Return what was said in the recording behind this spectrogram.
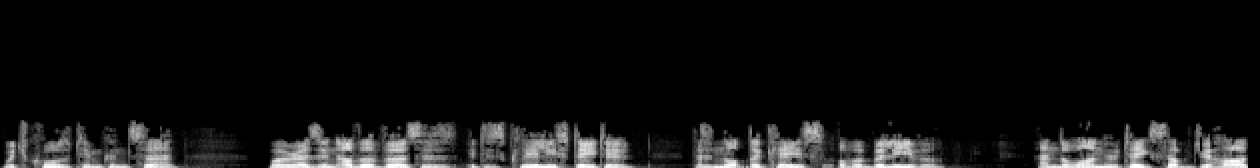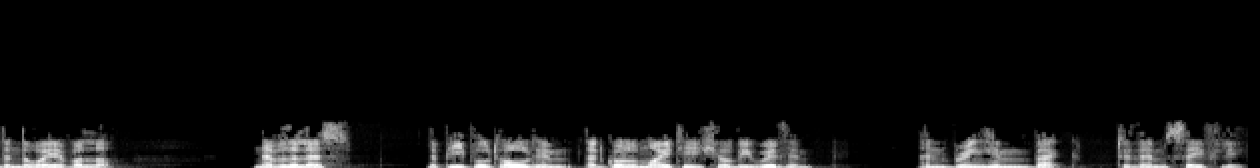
which caused him concern, whereas in other verses it is clearly stated that is not the case of a believer and the one who takes up jihad in the way of Allah. Nevertheless, the people told him that God Almighty shall be with him and bring him back to them safely.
